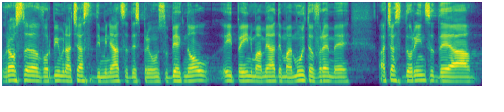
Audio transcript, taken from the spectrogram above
Vreau să vorbim în această dimineață despre un subiect nou. Îi pe inima mea de mai multă vreme această dorință de a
